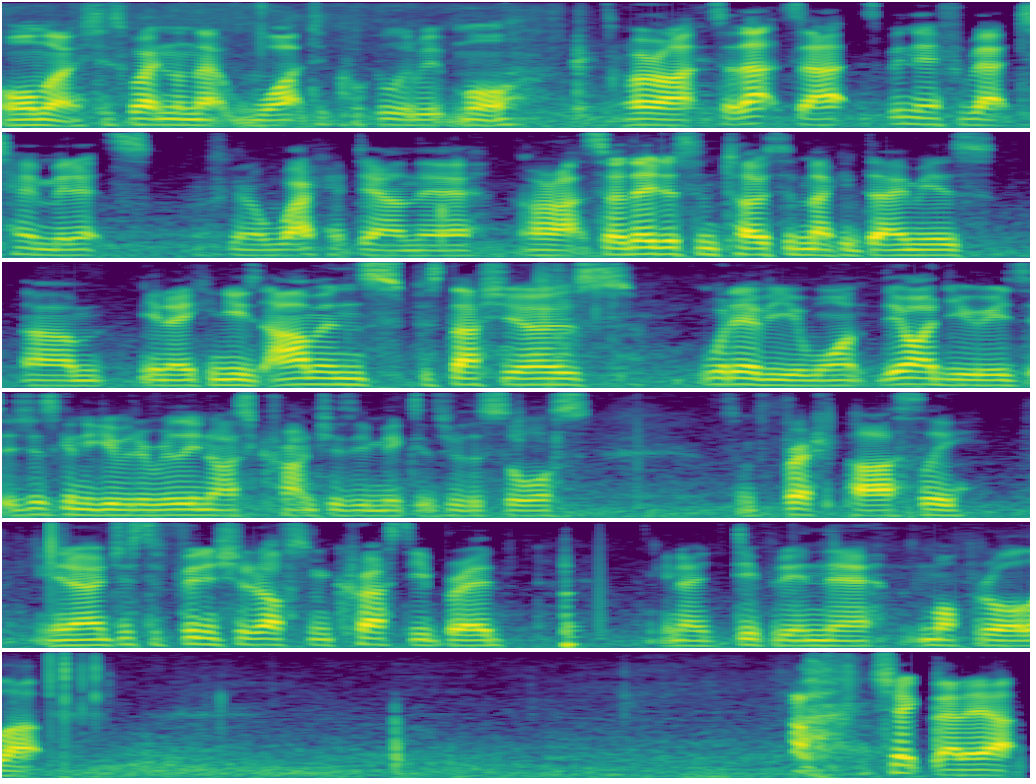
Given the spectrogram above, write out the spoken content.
Almost, just waiting on that white to cook a little bit more. All right, so that's that. It's been there for about 10 minutes. I'm just gonna whack it down there. All right, so they're just some toasted macadamias. Um, you know, you can use almonds, pistachios, whatever you want. The idea is it's just gonna give it a really nice crunch as you mix it through the sauce. Some fresh parsley, you know, just to finish it off, some crusty bread. You know, dip it in there, mop it all up. Ah, check that out.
